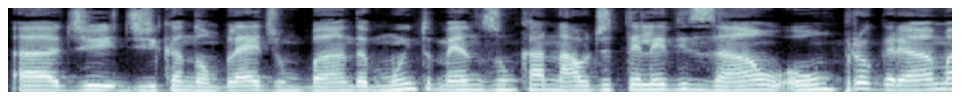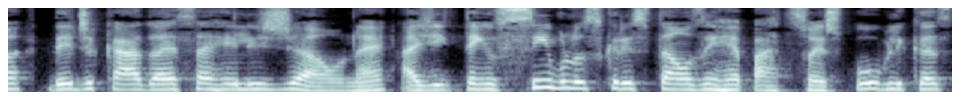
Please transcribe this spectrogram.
uh, de, de candomblé, de umbanda, muito menos um canal de televisão ou um programa dedicado a essa religião, né? A gente tem os símbolos cristãos em repartições públicas,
